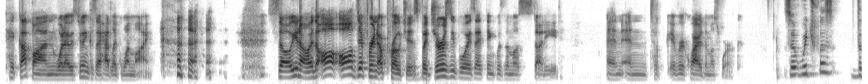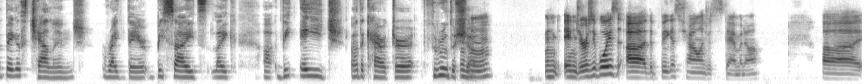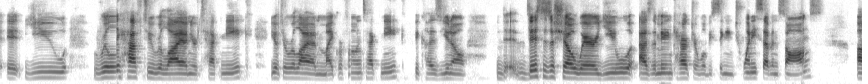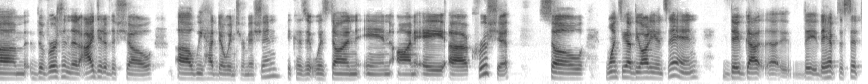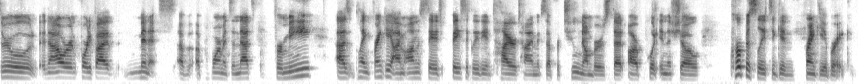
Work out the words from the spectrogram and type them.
pick up on what I was doing because I had like one line. so, you know, all, all different approaches, but Jersey Boys, I think, was the most studied and, and took, it required the most work. So, which was the biggest challenge right there besides like uh, the age of the character through the show? Mm-hmm. In Jersey Boys, uh, the biggest challenge is stamina. Uh, it you really have to rely on your technique. You have to rely on microphone technique because you know th- this is a show where you, as the main character, will be singing 27 songs. Um, the version that I did of the show, uh, we had no intermission because it was done in on a uh, cruise ship. So once you have the audience in, they've got uh, they they have to sit through an hour and 45 minutes of a performance. And that's for me as playing frankie i'm on the stage basically the entire time except for two numbers that are put in the show purposely to give frankie a break.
